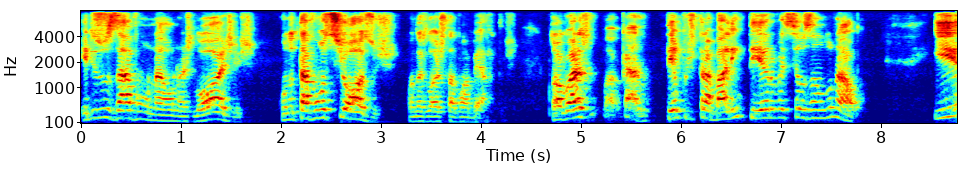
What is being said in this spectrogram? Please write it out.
Eles usavam o Now nas lojas quando estavam ociosos, quando as lojas estavam abertas. Então agora, cara, o tempo de trabalho inteiro vai ser usando o Now. E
